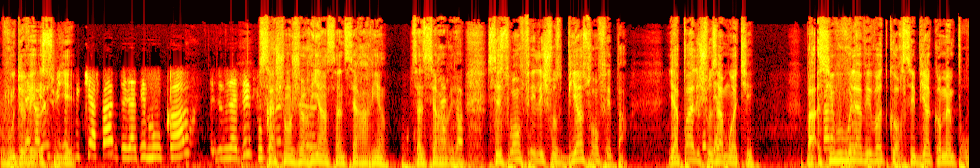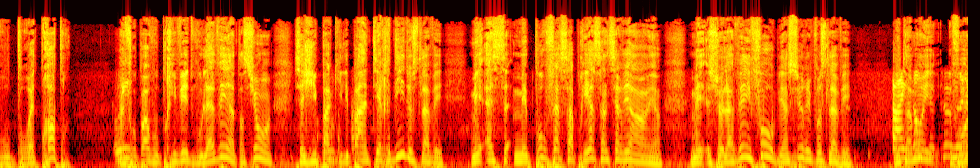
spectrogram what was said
Vous devez si essuyer. Je suis capable de laver mon corps, de me laver pour Ça même change rien, ça ne sert à rien. Ça ne sert à rien. C'est soit on fait les choses bien, soit on fait pas. Il n'y a pas les choses bien. à moitié. Bah, si vous vous lavez votre corps, c'est bien quand même pour vous, pour être propre. Il Oui. ne faut pas vous priver de vous laver, attention. hein. Il s'agit pas qu'il n'est pas interdit de se laver. Mais, mais pour faire sa prière, ça ne servira à rien. Mais se laver, il faut, bien sûr, il faut se laver. Par Notamment, exemple, il faut enlever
